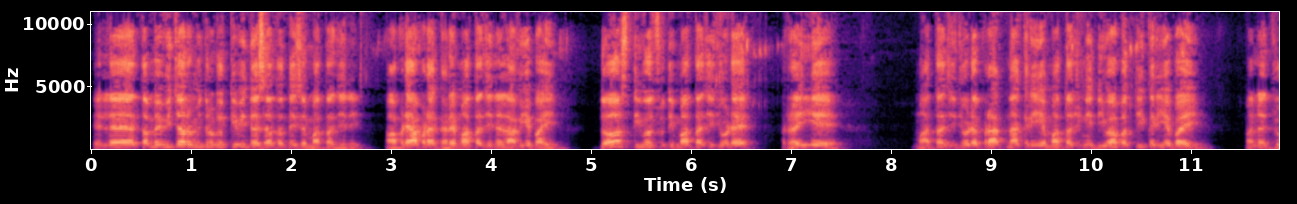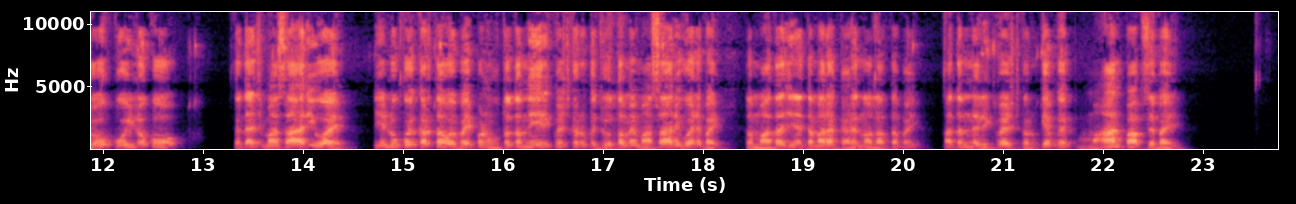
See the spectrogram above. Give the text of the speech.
એટલે તમે વિચારો મિત્રો કે કેવી દશા થતી છે માતાજીની? આપણે આપણા ઘરે માતાજીને લાવીએ ભાઈ. દસ દિવસ સુધી માતાજી જોડે રહીએ, માતાજી જોડે પ્રાર્થના કરીએ, માતાજીની દીવાબત્તી કરીએ ભાઈ. અને જો કોઈ લોકો કદાચ માંસાહારી હોય, એ લોકો કરતા હોય ભાઈ, પણ હું તો તમને એ રિક્વેસ્ટ કરું કે જો તમે માંસાહારી હોય ને ભાઈ, તો માતાજીને તમારા ઘરે ન લાવતા ભાઈ. આ તમને રિક્વેસ્ટ કરું. કેમ કે મહાન પાપ છે ભાઈ.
